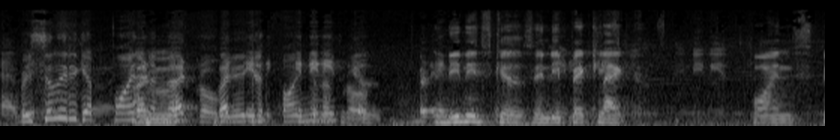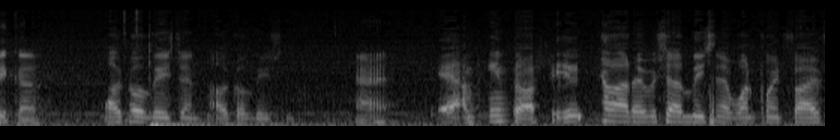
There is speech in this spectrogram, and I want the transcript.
Yeah, we still need to get point But, in but, the bro. but We need to Indy get point Indy in the needs bro. kills. But Indy needs kills. Indy pick like points picker. I'll go Lesion. I'll go Lesion. Alright. Yeah, I'm picking Frost for you. God, I wish I had Lesion at 1.5.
